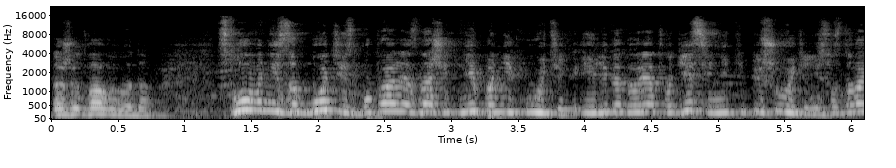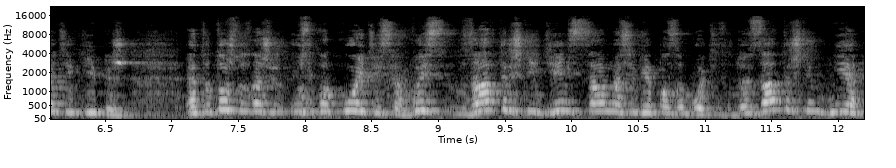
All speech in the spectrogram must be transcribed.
даже два вывода. Слово «не заботьтесь» буквально значит «не паникуйте». Или, как говорят в Одессе, не кипишуйте, не создавайте кипиш. Это то, что значит «успокойтесь». Вы в завтрашний день сам о себе позаботитесь. То есть в завтрашнем дне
